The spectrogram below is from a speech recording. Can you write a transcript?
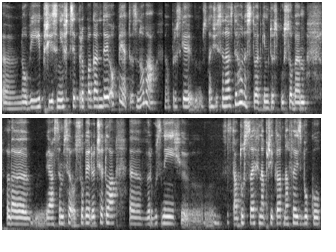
eh, noví příznivci propagandy opět, znova. Jo, prostě snaží se nás dehonestovat tímto způsobem. Já jsem se o sobě dočetla eh, v různých statusech, například na Facebooku,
